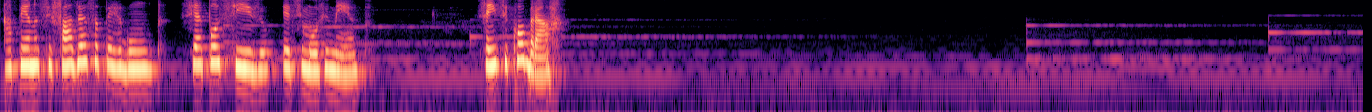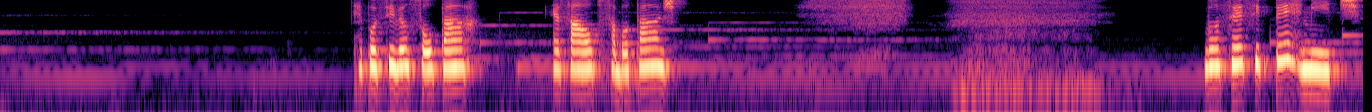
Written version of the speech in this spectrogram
Apenas se faz essa pergunta se é possível esse movimento, sem se cobrar. É possível soltar essa autossabotagem? Você se permite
